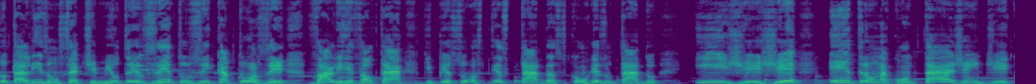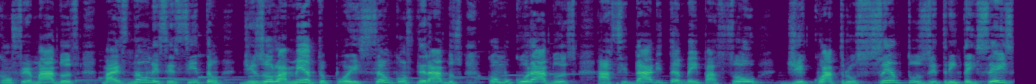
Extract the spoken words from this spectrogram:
totalizam 7.314. Vale ressaltar que pessoas testadas com resultado IgG entram na contagem de confirmados, mas não necessitam de isolamento, pois são considerados como curados. A cidade também passou de 436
